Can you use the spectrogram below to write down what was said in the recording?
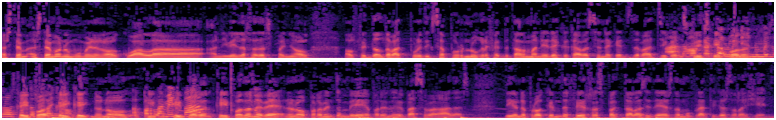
estem, estem en un moment en el qual, a, a nivell de l'estat espanyol, el fet del debat polític s'ha pornografiat de tal manera que acaba sent aquests debats i Ah, aquests no, a crits que hi poden... que hi po- que, que, no, no, que, que, hi poden, que hi poden haver... No, no, al Parlament també, al Parlament també passa a vegades. Diguem-ne, però el que hem de fer és respectar les idees democràtiques de la gent.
